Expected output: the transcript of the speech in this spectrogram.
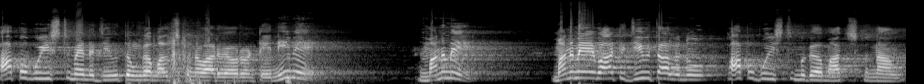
పాపభూయిష్టమైన జీవితంగా మలుచుకున్నవాడు ఎవరు అంటే నీవే. మనమే. మనమే వాటి జీవితాలను పాపభూయిష్టముగా మార్చుకున్నాం.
